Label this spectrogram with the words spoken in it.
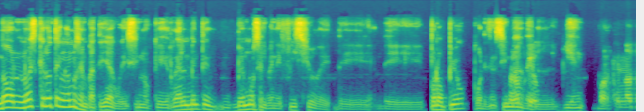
No, no es que no tengamos empatía, güey, sino que realmente vemos el beneficio de, propio por encima del bien. Porque no,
